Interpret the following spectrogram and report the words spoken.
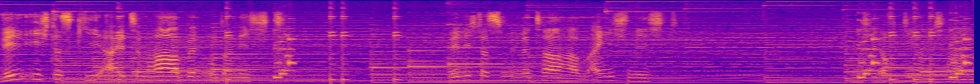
Will ich das Key-Item haben oder nicht? Will ich das im Inventar haben? Eigentlich nicht. Ich will auch die noch nicht haben.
